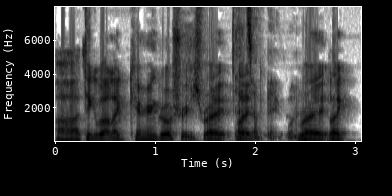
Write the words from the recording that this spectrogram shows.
uh, think about like carrying groceries, right? That's like, a big one. right? Like,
